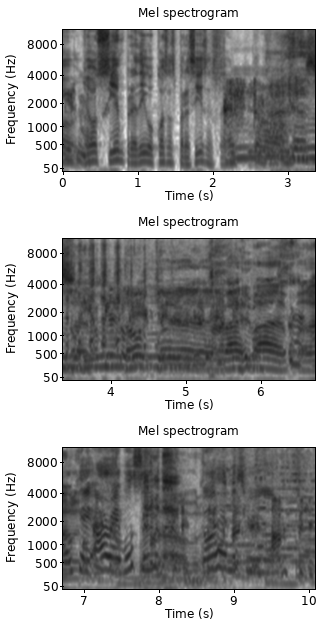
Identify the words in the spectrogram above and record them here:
fanatismo. yo siempre digo cosas precisas. Tayo. Esto, no, yo pienso que Tokio, el ahí va, ahí fanatismo... va, para- Okay, all right, we'll see. Espérame, Tayo. Go ahead, Mr. Rulo. I'm speaking.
